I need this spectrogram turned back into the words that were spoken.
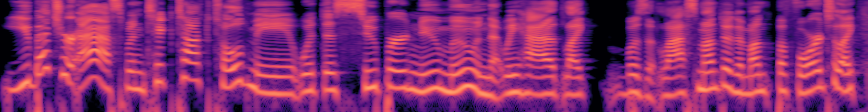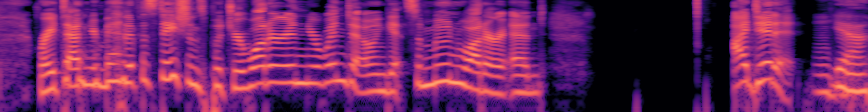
you bet your ass when TikTok told me with this super new moon that we had, like, was it last month or the month before, to like write down your manifestations, put your water in your window and get some moon water. And I did it. Mm-hmm. yeah.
